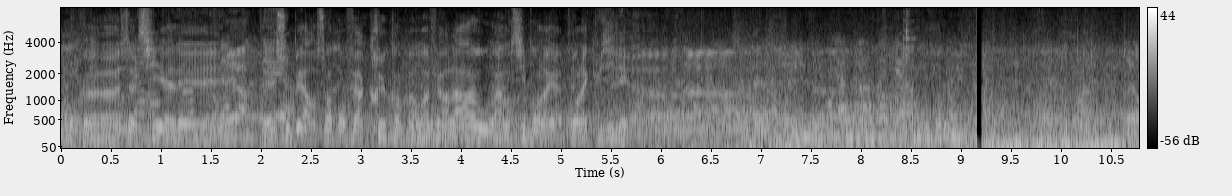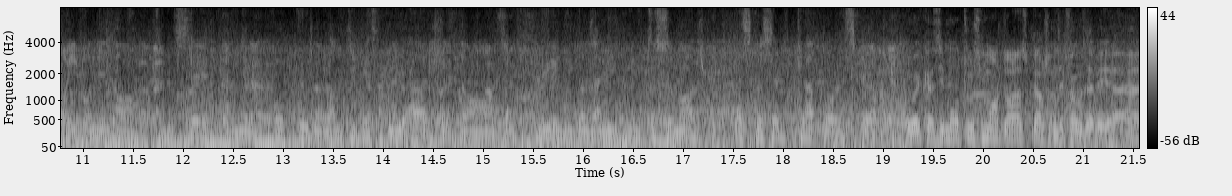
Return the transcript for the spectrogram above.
Donc euh, celle-ci elle est, super, soit pour faire cru comme on va faire là, ou aussi pour la, pour la cuisiner. On est dans, tu le sais, on est beaucoup dans l'anti-gaspillage, dans un fruit ou dans un légume, tout se mange. Est-ce que c'est le cas pour l'asperge Oui, quasiment tout se mange dans l'asperge. Des fois, vous avez, euh,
